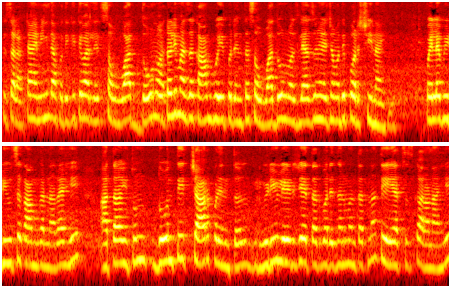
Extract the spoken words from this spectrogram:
तर चला टायमिंग दाखवते किती वाजले सव्वा दोन टोटली माझं काम होईपर्यंत सव्वा दोन वाजले. अजून ह्याच्यामध्ये परशी नाही. पहिल्या व्हिडिओचं काम करणार आहे. आता इथून दोन ते चारपर्यंत व्हिडिओ लेट जे येतात बरेच जण म्हणतात ना ते याचंच कारण आहे.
